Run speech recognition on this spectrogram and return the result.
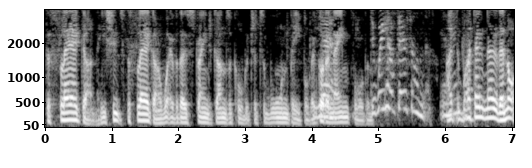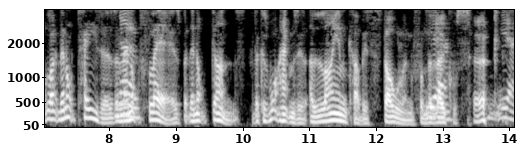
the flare gun, he shoots the flare gun or whatever those strange guns are called, which are to warn people. They've got a name for them. Do we have those on? I, I don't know. They're not like they're not tasers and they're not flares, but they're not guns. Because what happens is a lion cub is stolen from the Yeah. local circus. Yeah.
